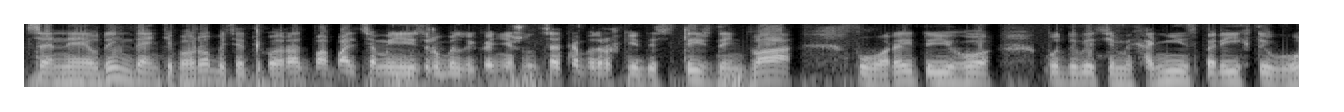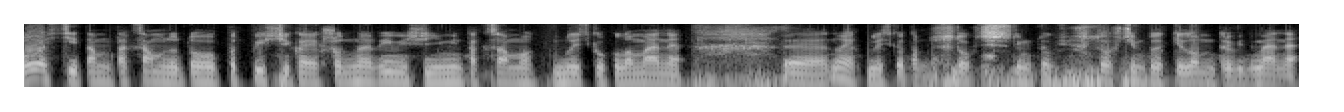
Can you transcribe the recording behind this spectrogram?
Це не один день, типу, робиться, типу, раз два пальцями її зробили, звісно. Це треба трошки десь тиждень-два, поварити його, подивитися механізм, переїхати в гості, там так само до того підписчика, якщо на Рівненщині, він так само близько коло мене, е, ну як близько, там 100, з чим-то- 100 з чим-то кілометрів від мене,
